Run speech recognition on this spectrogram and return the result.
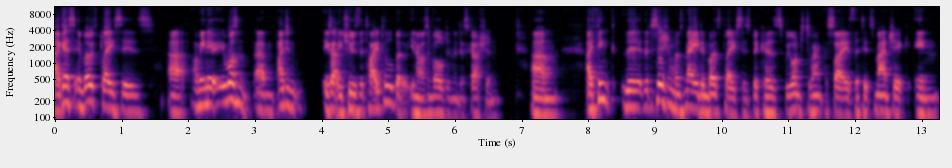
I guess in both places, uh, I mean, it, it wasn't. Um, I didn't exactly choose the title, but you know, I was involved in the discussion. Um, I think the the decision was made in both places because we wanted to emphasize that it's magic in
